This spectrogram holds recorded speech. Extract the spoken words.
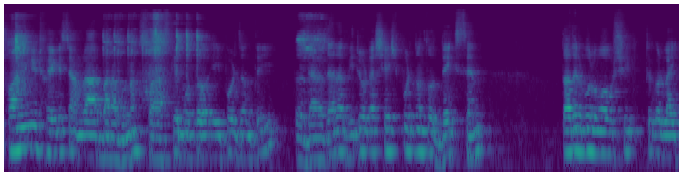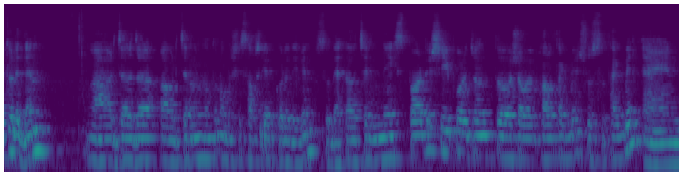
ছয় মিনিট হয়ে গেছে, আমরা আর বাড়াবো না। তো আজকের মতো এই পর্যন্তই। তো যারা যারা ভিডিওটা শেষ পর্যন্ত দেখছেন, তাদের বলব অবশ্যই একটা করে লাইক করে দেন। আর যারা যারা আমার চ্যানেল নতুন, অবশ্যই সাবস্ক্রাইব করে দিবেন। সো দেখা হচ্ছে নেক্সট পার্টে সেই পর্যন্ত সবাই ভালো থাকবেন, সুস্থ থাকবেন অ্যান্ড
